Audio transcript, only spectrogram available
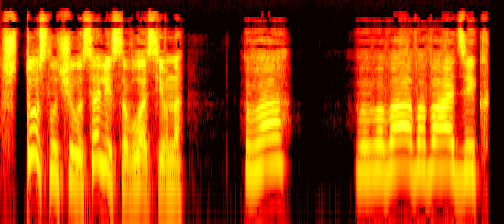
«Что случилось, Алиса Власьевна?» «Ва... ва-ва-ва-вадик...»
